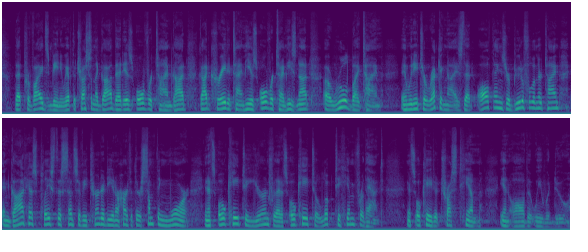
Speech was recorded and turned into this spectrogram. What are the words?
that provides meaning. We have to trust in the God that is over time. God, God created time, He is over time, He's not uh, ruled by time. And we need to recognize that all things are beautiful in their time, and God has placed this sense of eternity in our heart that there's something more, and it's okay to yearn for that. It's okay to look to Him for that. It's okay to trust Him in all that we would do.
